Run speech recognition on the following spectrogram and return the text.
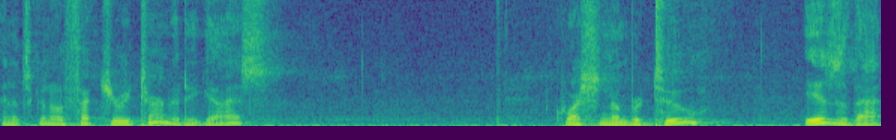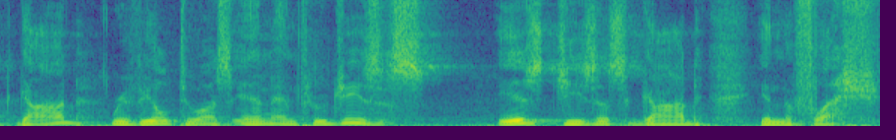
And it's going to affect your eternity, guys. Question number two Is that God revealed to us in and through Jesus? Is Jesus God in the flesh?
